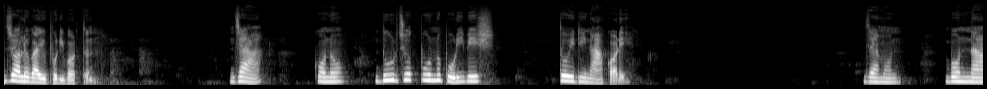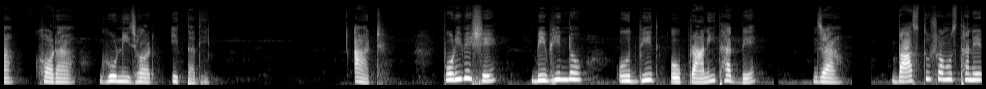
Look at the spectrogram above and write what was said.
জলবায়ু পরিবর্তন, যা কোনো দুর্যোগপূর্ণ পরিবেশ তৈরি না করে। যেমন বন্যা, খরা ঘূর্ণিঝড় ইত্যাদি। আট। পরিবেশে বিভিন্ন উদ্ভিদ ও প্রাণী থাকবে যা বাস্তু সংস্থানের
